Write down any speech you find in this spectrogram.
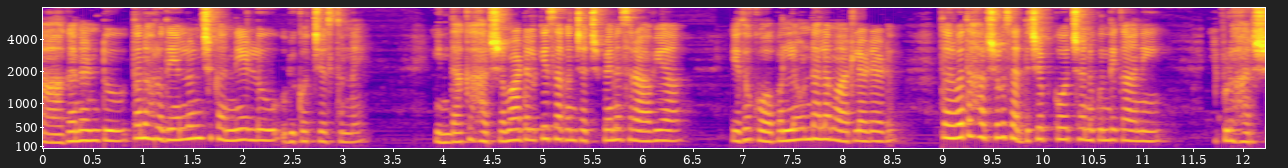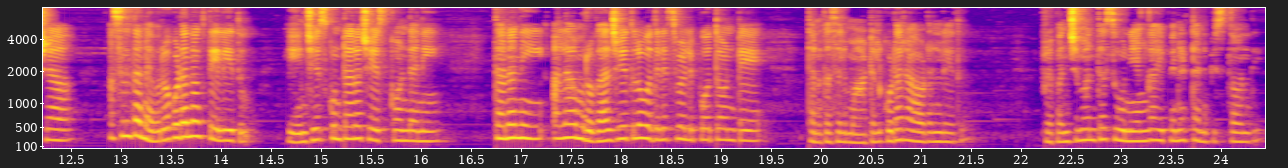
ఆగనంటూ తన హృదయంలో నుంచి కన్నీళ్ళు ఉబికొచ్చేస్తున్నాయి. ఇందాక హర్ష మాటలకి సగం చచ్చిపోయిన శ్రావ్య ఏదో కోపంలో ఉండి అలా మాట్లాడాడు. తర్వాత హర్షకు సర్ది చెప్పుకోవచ్చు అనుకుంది కానీ ఇప్పుడు హర్ష అసలు తనెవరో కూడా నాకు తెలియదు ఏం చేసుకుంటారో చేసుకోండని. తనని అలా మృగాల చేతిలో వదిలేసి వెళ్ళిపోతుంటే తనకు అసలు మాటలు కూడా రావడం లేదు. ప్రపంచమంతా శూన్యంగా అయిపోయినట్టు అనిపిస్తోంది.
